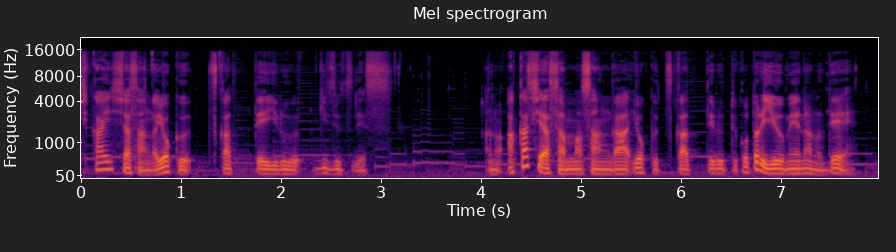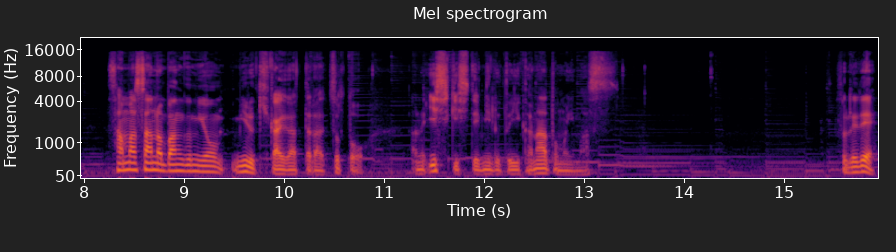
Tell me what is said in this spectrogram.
司会者さんがよく使っている技術です。あの明石家さんまさんがよく使ってるってことで有名なのでさんまさんの番組を見る機会があったらちょっとあの意識してみるといいかなと思います。それで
